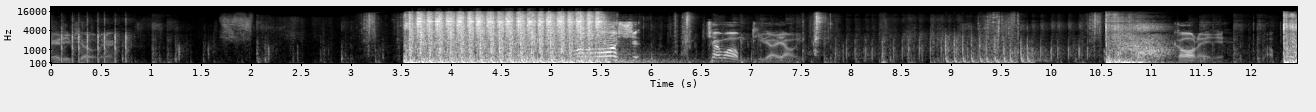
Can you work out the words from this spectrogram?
ခဲဒီဖြောက်လေအော် shit ချမ်းမအောင်မထိတာရအောင်ကြီးကောင်းနေညအပေါ်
